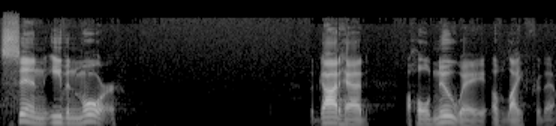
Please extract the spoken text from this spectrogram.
sin even more. But God had a whole new way of life for them.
